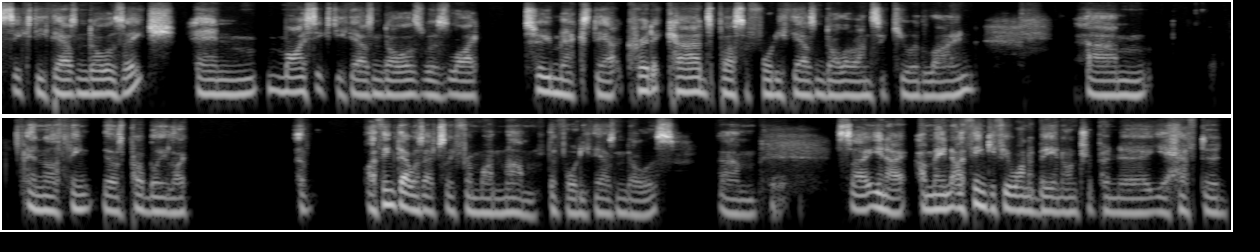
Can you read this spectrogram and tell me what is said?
sixty thousand dollars each, and my sixty thousand dollars was like two maxed out credit cards plus a forty thousand dollar unsecured loan. Um, and I think there was probably like, a, I think that was actually from my mum, the forty thousand dollars. Um, so you know, I mean, I think if you want to be an entrepreneur, you have to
